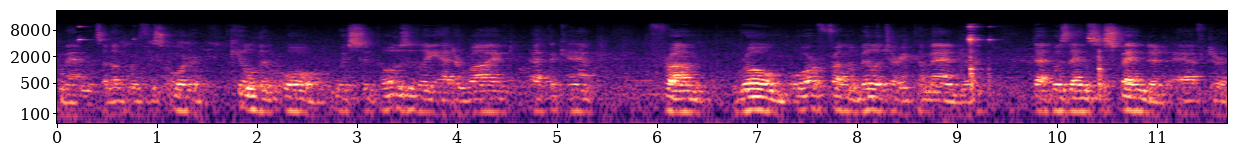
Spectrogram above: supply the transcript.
commandments. In other words, this order, kill them all, which supposedly had arrived at the camp from Rome or from a military commander that was then suspended after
